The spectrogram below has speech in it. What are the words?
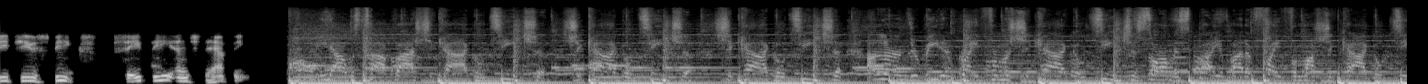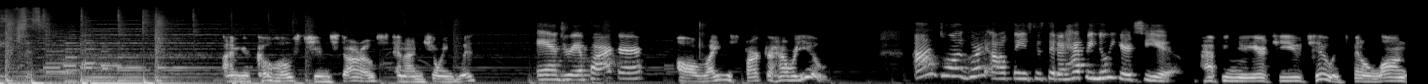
CTU Speaks Safety and Staffing. I was taught by Chicago teacher, Chicago teacher, Chicago teacher. I learned to read and write from a Chicago teacher, so I'm inspired by the fight from our Chicago teachers. I'm your co host, Jim Staros, and I'm joined with Andrea Parker. All right, Miss Parker, how are you? I'm doing great, all things considered. Happy New Year to you. Happy New Year to you, too. It's been a long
